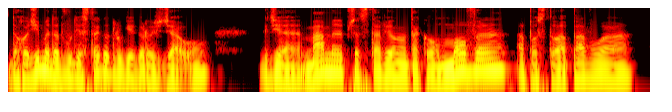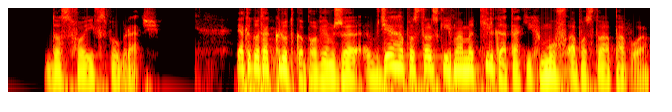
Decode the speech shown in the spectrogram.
Dochodzimy do 22 rozdziału, gdzie mamy przedstawioną taką mowę apostoła Pawła do swoich współbraci. Ja tylko tak krótko powiem, że w dziejach apostolskich mamy kilka takich mów apostoła Pawła.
